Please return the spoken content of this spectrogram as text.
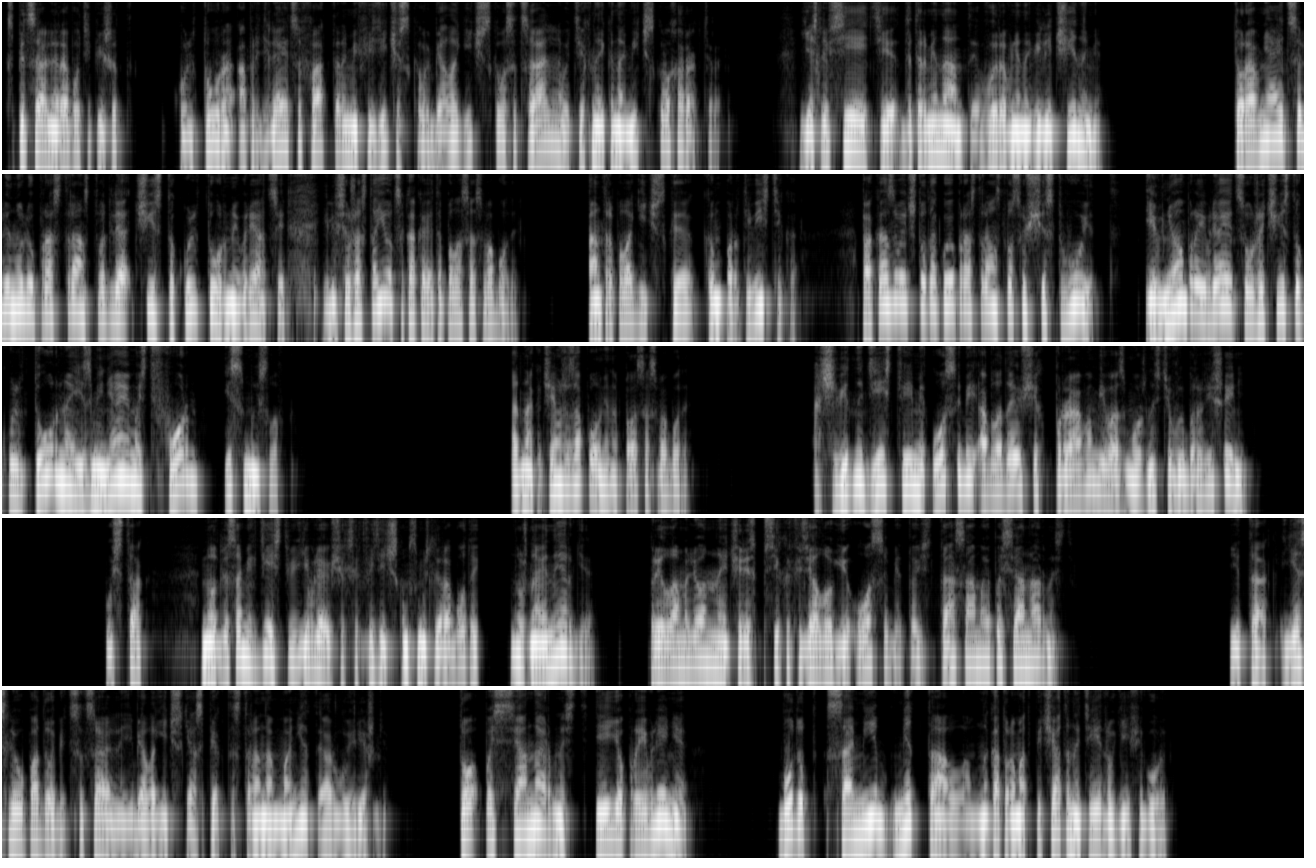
в специальной работе пишет «Культура определяется факторами физического, биологического, социального, техноэкономического характера. Если все эти детерминанты выровнены величинами, то равняется ли нулю пространство для чисто культурной вариации, или все же остается какая-то полоса свободы? Антропологическая компартивистика показывает, что такое пространство существует, и в нем проявляется уже чисто культурная изменяемость форм и смыслов. Однако чем же заполнена полоса свободы? Очевидно, действиями особей, обладающих правом и возможностью выбора решений. Пусть так, но для самих действий, являющихся в физическом смысле работой, нужна энергия, преломленная через психофизиологию особи, то есть та самая пассионарность. Итак, если уподобить социальные и биологические аспекты сторонам монеты, орлу и решке, то пассионарность и ее проявление будут самим металлом, на котором отпечатаны те и другие фигуры.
